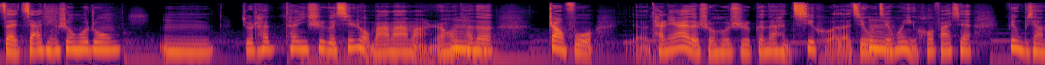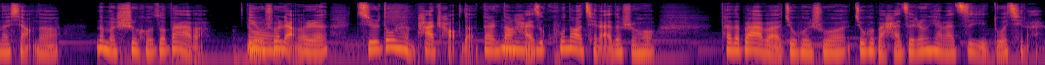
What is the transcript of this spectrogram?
在家庭生活中，嗯，就是她她是个新手妈妈嘛，然后她的丈夫呃谈恋爱的时候是跟她很契合的，结果结婚以后发现并不像她想的。那么适合做爸爸，比如说两个人其实都是很怕吵的，但是当孩子哭闹起来的时候，他的爸爸就会说，就会把孩子扔下来，自己躲起来，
